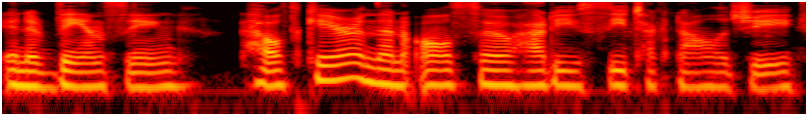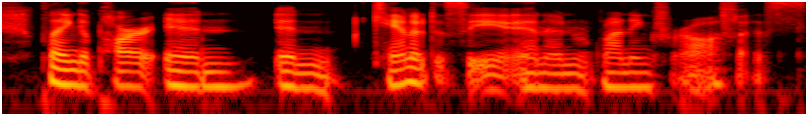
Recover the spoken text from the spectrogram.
in advancing healthcare? And then also, how do you see technology playing a part in in candidacy and in running for office?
